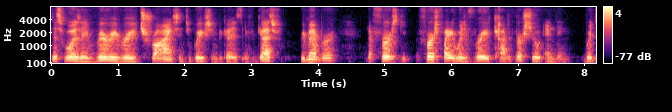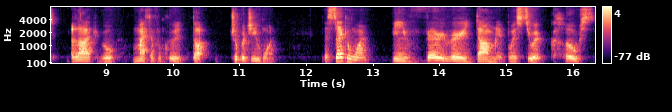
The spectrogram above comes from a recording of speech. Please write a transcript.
This was a very, very trying situation because if you guys remember, the first first fight was a very controversial ending, which a lot of people, myself included, thought Triple G won. The second one being very, very dominant, but still a close,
